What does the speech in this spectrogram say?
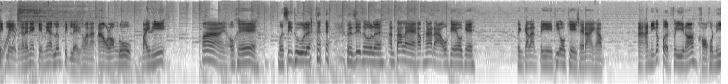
ติดเลทเหมือนกันนะเนี่ยเกมเนี้ยเริ่มติดเลทเข้ามาแล้วอ้าวลองดูใบนี้อ่าโอเค เหมือนซีทูเลย เหมือนซีทูเลย อันต้าแลครับ 5 ดาวโอเคโอเค เป็นการันตีที่โอเคใช้ได้ครับอะอันนี้ก็เปิดฟรีเนาะขอคนนี้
